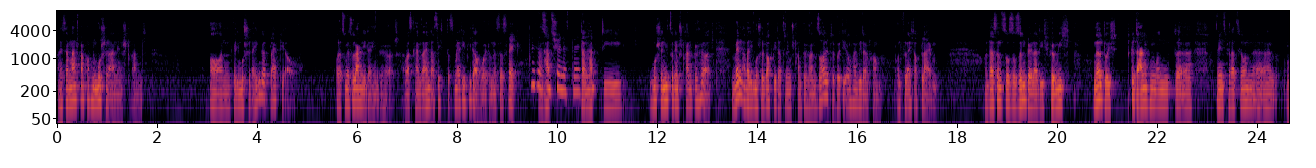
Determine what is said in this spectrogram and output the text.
Und ich sage, manchmal kommt eine Muschel an den Strand. Und wenn die Muschel dahin gehört, bleibt die auch. Oder zumindest solange die dahin gehört. Aber es kann sein, dass sich das Meer die wiederholt und ist das weg. Das Dann ist ein schönes Bild. Dann ne? hat die Muschel nie zu dem Strand gehört. Wenn aber die Muschel doch wieder zu dem Strand gehören sollte, wird die irgendwann wiederkommen und vielleicht auch bleiben. Und das sind so, so Sinnbilder, die ich für mich ne, durch Gedanken und äh, Inspiration äh,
